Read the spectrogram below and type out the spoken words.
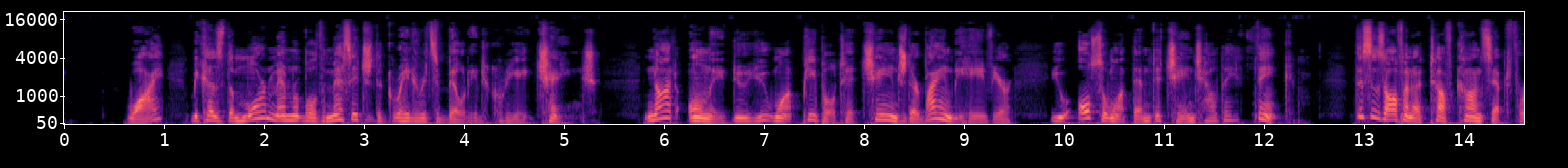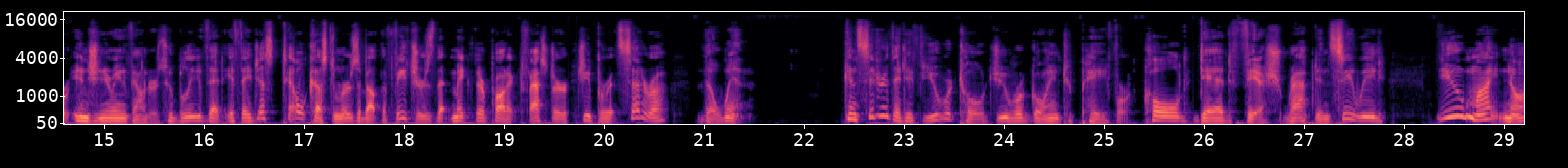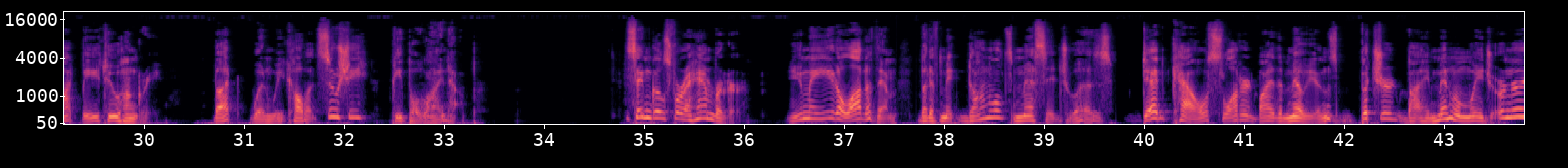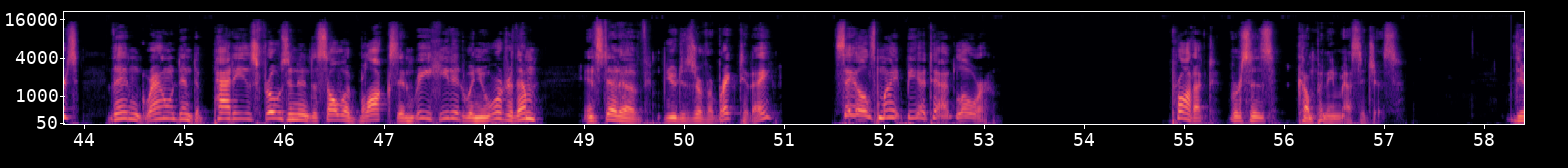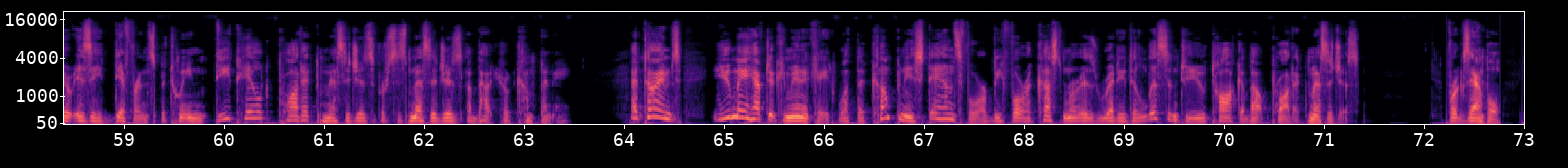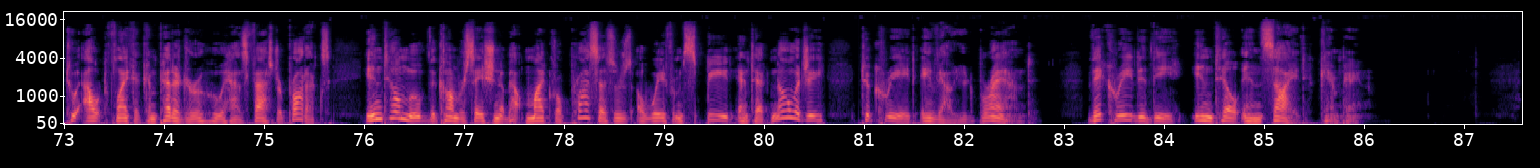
Why? Because the more memorable the message, the greater its ability to create change. Not only do you want people to change their buying behavior, you also want them to change how they think. This is often a tough concept for engineering founders who believe that if they just tell customers about the features that make their product faster, cheaper, etc., they'll win. Consider that if you were told you were going to pay for cold, dead fish wrapped in seaweed, you might not be too hungry. But when we call it sushi, people line up. The same goes for a hamburger. You may eat a lot of them, but if McDonald's message was dead cow slaughtered by the millions, butchered by minimum wage earners, then ground into patties, frozen into solid blocks, and reheated when you order them, instead of you deserve a break today, sales might be a tad lower. Product versus company messages. There is a difference between detailed product messages versus messages about your company. At times, you may have to communicate what the company stands for before a customer is ready to listen to you talk about product messages. For example, to outflank a competitor who has faster products, Intel moved the conversation about microprocessors away from speed and technology to create a valued brand. They created the Intel Inside campaign.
